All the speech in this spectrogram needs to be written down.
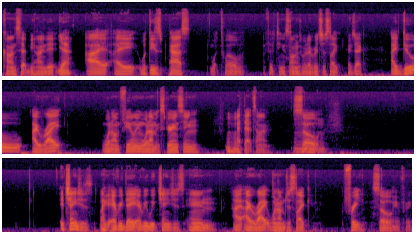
concept behind it. Yeah. I I with these past what 12, 15 songs, whatever. It's just like Exactly. I do. I write what I'm feeling, what I'm experiencing Mm-hmm. at that time. So it changes like every day every week changes and i i write when i'm just like free so oh, when you're free.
